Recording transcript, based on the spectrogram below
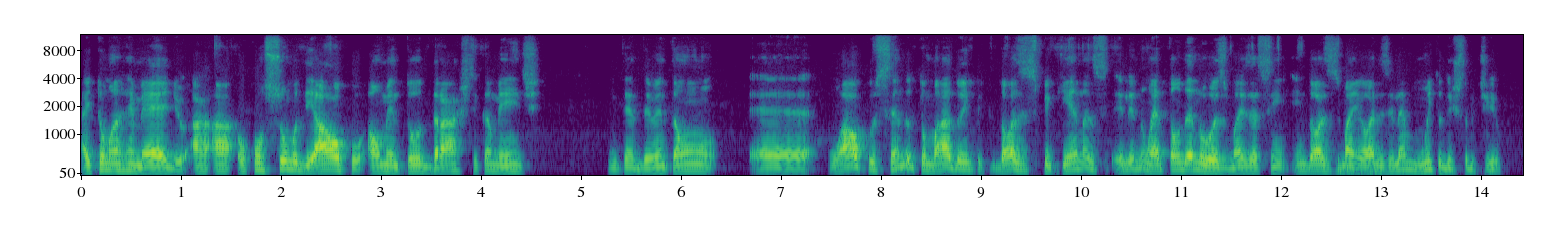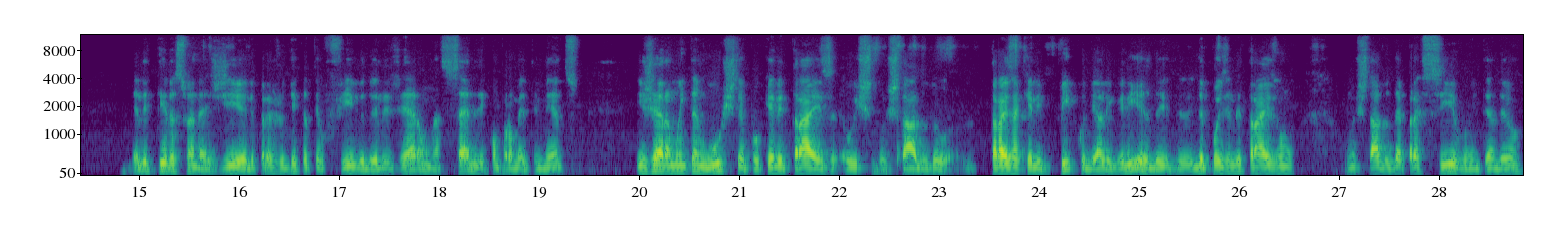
aí tomando remédio, a, a, o consumo de álcool aumentou drasticamente, entendeu? Então, é, o álcool sendo tomado em doses pequenas, ele não é tão danoso, mas assim, em doses maiores, ele é muito destrutivo. Ele tira sua energia, ele prejudica teu fígado, ele gera uma série de comprometimentos e gera muita angústia, porque ele traz o, estado do... traz aquele pico de alegria e de, depois ele traz um, um estado depressivo, entendeu?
